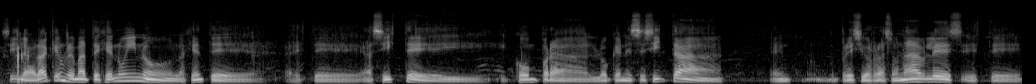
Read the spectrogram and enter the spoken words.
Sí, la verdad que es un remate genuino, la gente este, asiste y, compra lo que necesita en precios razonables. Este,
